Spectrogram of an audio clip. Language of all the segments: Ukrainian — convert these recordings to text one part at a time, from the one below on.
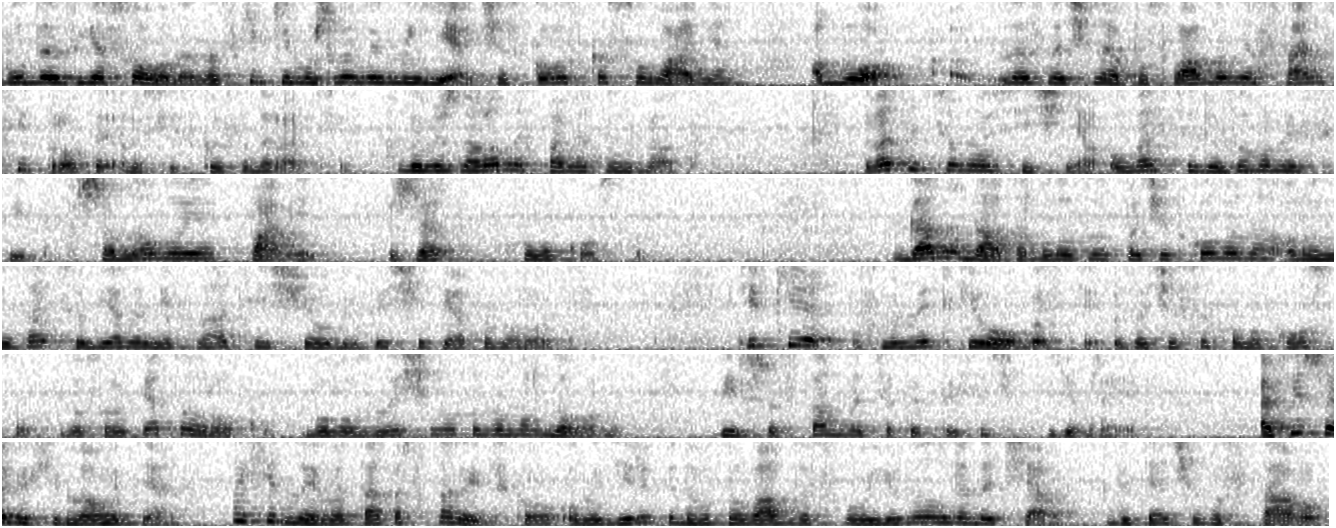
буде з'ясовано, наскільки можливими є часткове скасування або е, незначне послаблення санкцій проти Російської Федерації. До міжнародних пам'ятних дат. 27 січня увесь цивілізований світ вшановує пам'ять жертв Голокосту. Дана дата була започаткована Організацією Об'єднаних Націй ще у 2005 році. Тільки в Хмельницькій області за часи Холокосту до 45-го року було знищено та замордовано більше 120 тисяч євреїв. Афіша вихідного дня. Вихідними татар Старицького у неділю підготував для свого юного глядача дитячу виставу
